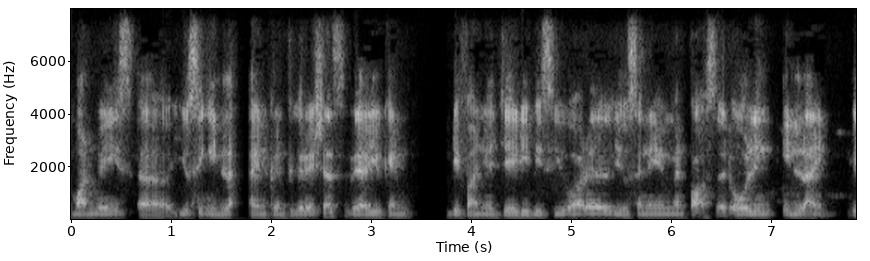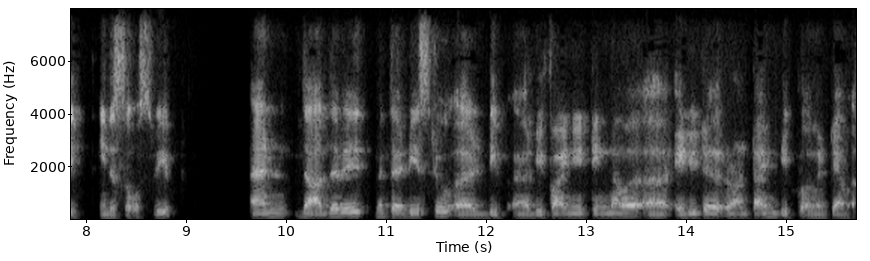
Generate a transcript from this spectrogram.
one way is uh, using inline configurations where you can define your JDBC URL, username, and password all in inline with in the source view. And the other way method is to uh, de uh, define it in our editor runtime deployment YAML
